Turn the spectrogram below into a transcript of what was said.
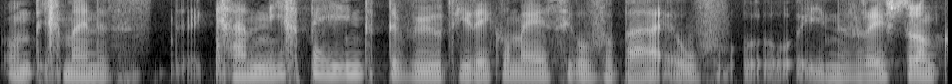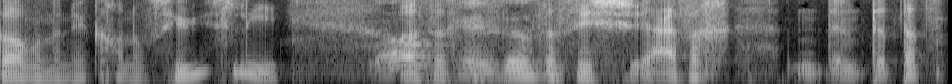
Und ich meine, es kein Nichtbehinderter würde regelmäßig auf, auf in ein Restaurant gehen, wo er nicht kann aufs Häuschen. Ja, also okay, das, das, das, ist einfach, das,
